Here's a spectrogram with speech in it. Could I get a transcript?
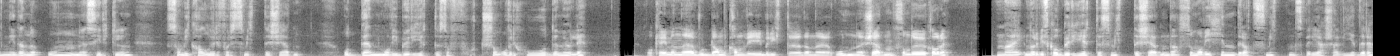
inn i denne onde sirkelen som vi kaller for smitteskjeden. Og den må vi bryte så fort som overhodet mulig. Ok, men eh, hvordan kan vi bryte denne onde skjeden, som du kaller det? Nei, når vi skal bryte smitteskjeden, da, så må vi hindre at smitten sprer seg videre.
